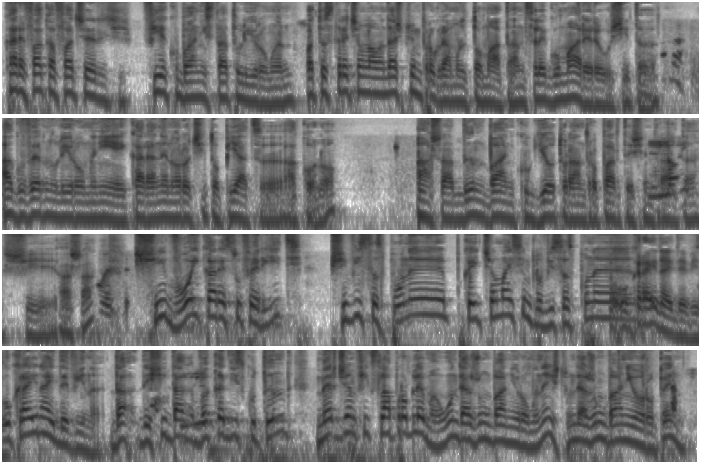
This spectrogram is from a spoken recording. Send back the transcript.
care fac afaceri fie cu banii statului român, poate să trecem la un moment dat și prin programul Tomata, înțeleg o mare reușită a guvernului României care a nenorocit o piață acolo, așa, dând bani cu ghiotura într-o parte și într-alta Noi- și așa, Uite. și voi care suferiți și vi se spune că e cel mai simplu, vi se spune Ucraina e de vină. Ucraina e de vină. Da, deși da, văd că discutând mergem fix la problemă. Unde ajung banii românești? Unde ajung banii europeni?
